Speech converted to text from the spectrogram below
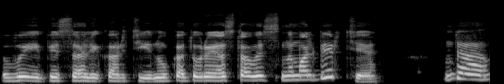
Вы писали картину, которая осталась на мольберте? Да.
